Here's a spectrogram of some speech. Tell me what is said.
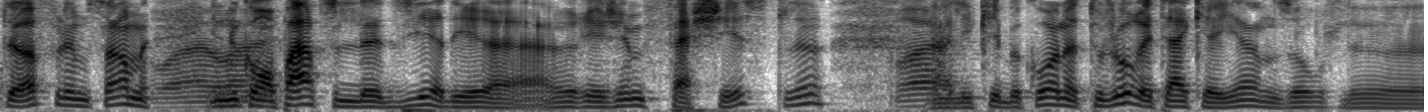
tough, là, il me semble. ils nous ouais. comparent, tu l'as dit, à, des, à un régime fasciste. Là. Ouais. Euh, les Québécois, on a toujours été accueillants, nous autres. Là.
